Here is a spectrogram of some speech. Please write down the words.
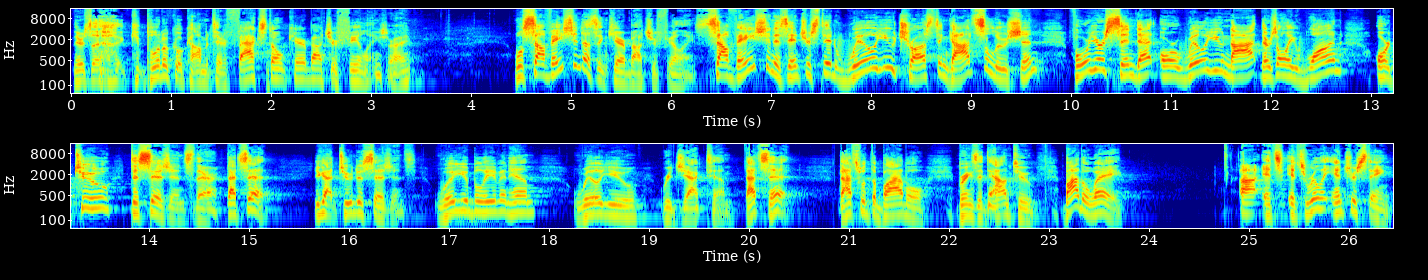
There's a political commentator facts don't care about your feelings, right? Well, salvation doesn't care about your feelings. Salvation is interested will you trust in God's solution for your sin debt or will you not? There's only one or two decisions there. That's it. You got two decisions. Will you believe in him Will you reject him? That's it. That's what the Bible brings it down to. By the way, uh, it's, it's really interesting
